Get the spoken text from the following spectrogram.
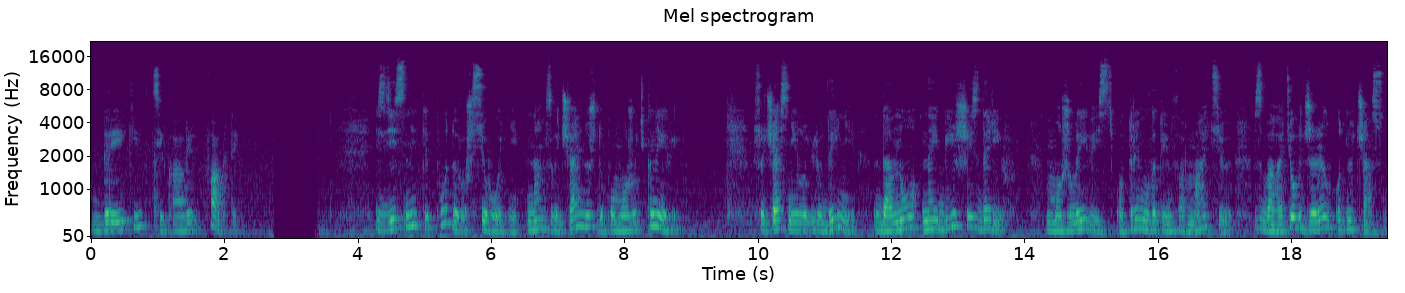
деякі цікаві факти. Здійснити подорож сьогодні нам, звичайно ж, допоможуть книги. Сучасній людині дано найбільший з дарів можливість отримувати інформацію з багатьох джерел одночасно.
